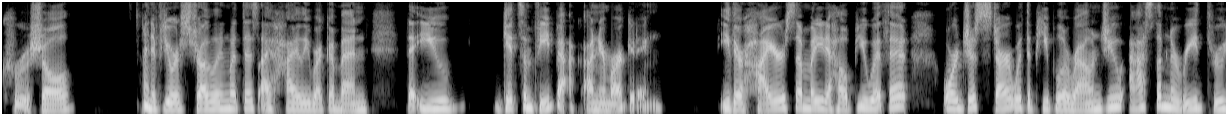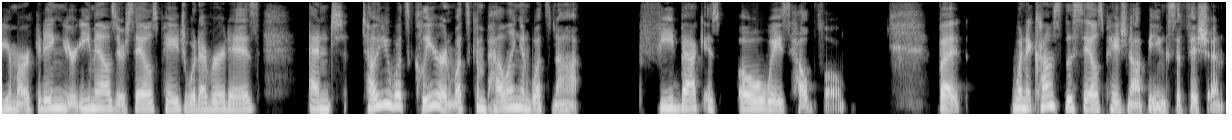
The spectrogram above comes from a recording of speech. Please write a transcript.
crucial. And if you're struggling with this, I highly recommend that you get some feedback on your marketing. Either hire somebody to help you with it or just start with the people around you. Ask them to read through your marketing, your emails, your sales page, whatever it is, and tell you what's clear and what's compelling and what's not. Feedback is always helpful. But when it comes to the sales page not being sufficient,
